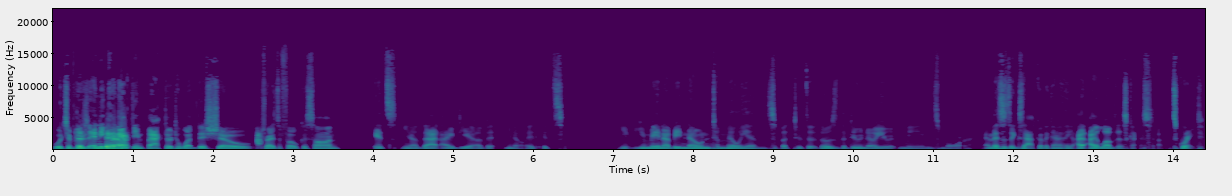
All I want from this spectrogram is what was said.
Which, if there's any Yeah. connecting factor to what this show tries to focus on, it's you know that idea of it. You know, it, it's you, you may not be known to millions, but to th- those that do know you, it means more. And this is exactly the kind of thing I, I love. This kind of stuff. It's great.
